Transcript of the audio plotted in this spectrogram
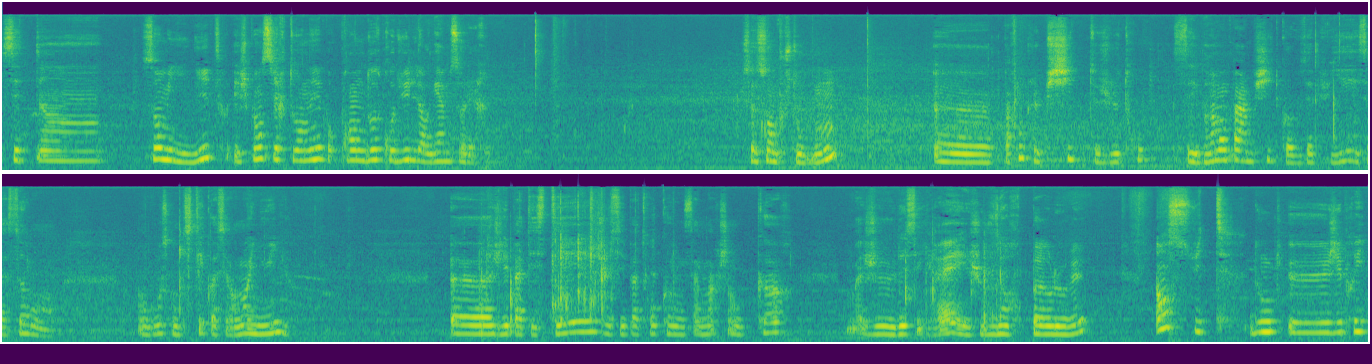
c'est un 100 ml et je pense y retourner pour prendre d'autres produits de leur gamme solaire. Ça sent plutôt bon. Euh, par contre le pchit je le trouve c'est vraiment pas un pchit quoi, vous appuyez et ça sort en, grosse quantité quoi, c'est vraiment une huile. Euh, je l'ai pas testé, je sais pas trop comment ça marche encore. Bah, je l'essayerai et je vous en reparlerai. Ensuite, donc euh, j'ai pris,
